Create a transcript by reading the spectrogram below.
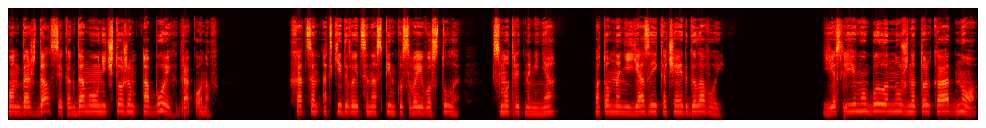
Он дождался, когда мы уничтожим обоих драконов. Хадсон откидывается на спинку своего стула, смотрит на меня, потом на Нияза и качает головой. Если ему было нужно только одно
